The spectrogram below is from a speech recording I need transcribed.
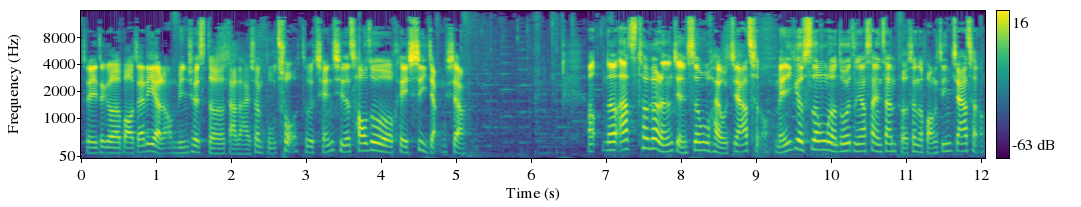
所以这个保加利亚人 Winchester 打的还算不错，这个前期的操作可以细讲一下。好，那阿斯特克人捡生物还有加成哦，每一个生物呢都会增加三十三%的黄金加成哦，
